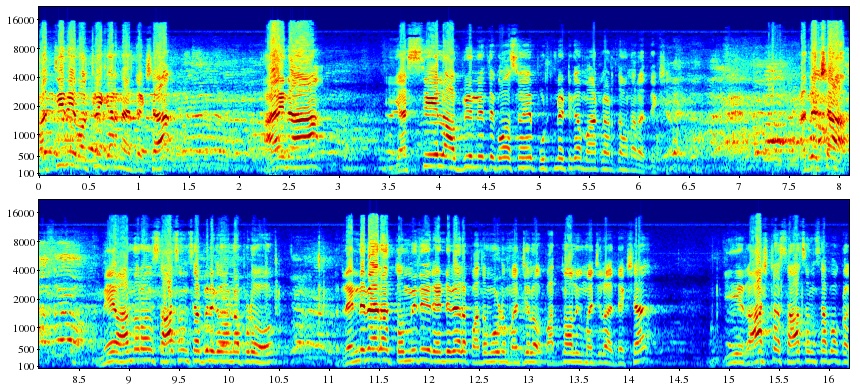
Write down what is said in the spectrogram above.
ప్రతిదీ వక్రీకరణ అధ్యక్ష. ఆయన ఎస్సీల అభ్యున్నతి కోసమే పుట్టినట్టుగా మాట్లాడుతూ ఉన్నారు అధ్యక్ష. అధ్యక్ష మేమందరం శాసనసభ్యులుగా ఉన్నప్పుడు రెండు వేల తొమ్మిది రెండు వేల పదమూడు మధ్యలో పద్నాలుగు మధ్యలో అధ్యక్ష ఈ రాష్ట్ర శాసనసభ ఒక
